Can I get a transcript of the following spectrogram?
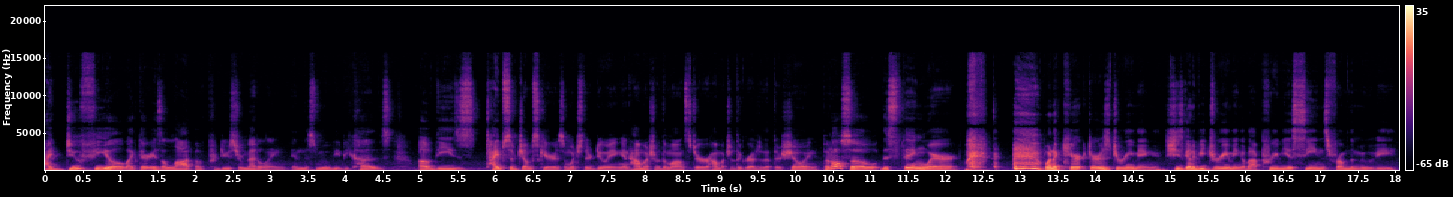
I do feel like there is a lot of producer meddling in this movie because of these types of jump scares in which they're doing and how much of the monster, how much of the grudge that they're showing. But also this thing where when a character is dreaming, she's going to be dreaming about previous scenes from the movie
